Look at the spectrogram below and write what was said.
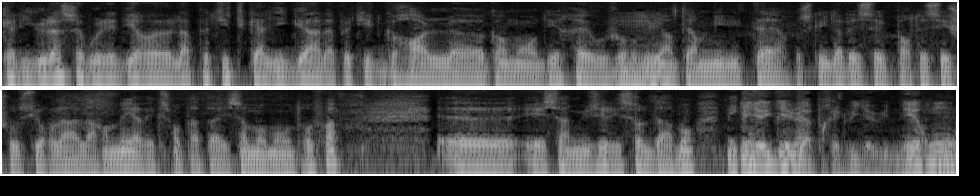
Caligula, ça voulait dire la petite Caliga, la petite grolle, comme on dirait aujourd'hui mhm. en termes militaires, parce qu'il avait porté ses chaussures-là à l'armée avec son papa et sa maman autrefois, et ça amusait les soldats. Bon, mais, il, y a, eu après lui, il y a eu Néron,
